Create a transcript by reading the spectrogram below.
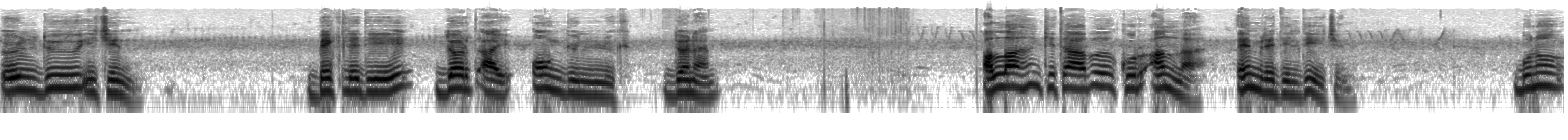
öldüğü için beklediği 4 ay 10 günlük dönem Allah'ın kitabı Kur'an'la emredildiği için bunu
